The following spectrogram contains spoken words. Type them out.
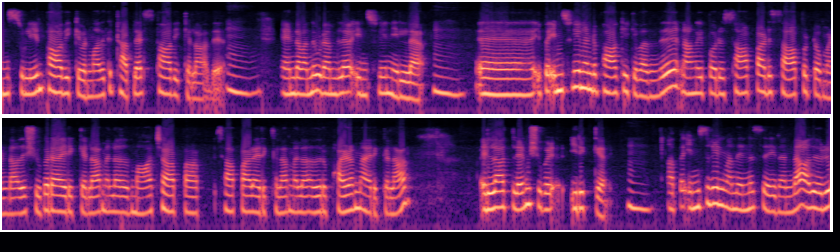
இன்சுலின் பாவிக்க வேணும். அதுக்கு டேப்லெட்ஸ் பாவிக்கலாம் அது. வந்து உடம்புல இன்சுலின் இல்ல. இப்ப இன்சுலின் அண்ட் பாக்கிக்கு வந்து நாங்க இப்ப ஒரு சாப்பாடு சாப்பிட்டோம்டா. அது சுகரா இருக்கலாம் இல்ல மா சாப்பா சாப்பாடா இருக்கலாம் இல்ல அது ஒரு பழமா இருக்கலாம். எல்லாத்துலயும் சுகர் இருக்கு. அப்ப இன்சுலின் வந்து என்ன செய்யுதுன்னா அது ஒரு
